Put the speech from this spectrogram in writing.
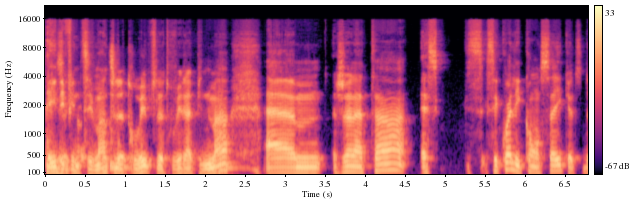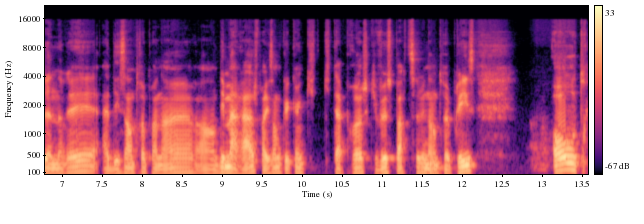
et définitivement, tu l'as trouvé, puis tu l'as trouvé rapidement. Euh, Jonathan, est-ce c'est quoi les conseils que tu donnerais à des entrepreneurs en démarrage, par exemple, quelqu'un qui, t'approche, qui veut se partir une entreprise? Autre,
